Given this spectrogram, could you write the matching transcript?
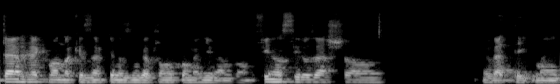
terhek vannak ezeken az ingatlanokon, mert nyilván van finanszírozással vették meg.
